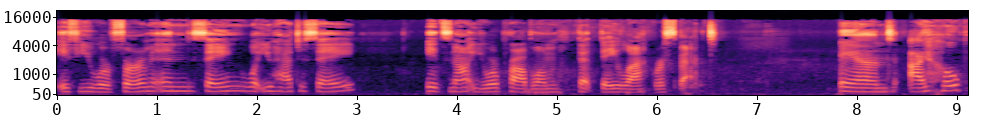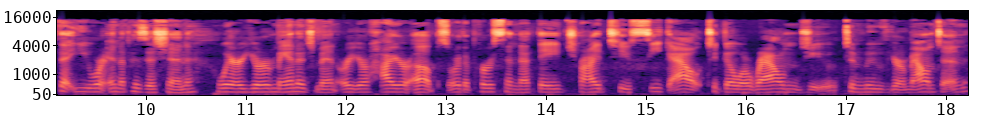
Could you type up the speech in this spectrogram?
if you were firm in saying what you had to say, it's not your problem that they lack respect. And I hope that you are in a position where your management or your higher ups or the person that they tried to seek out to go around you to move your mountain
